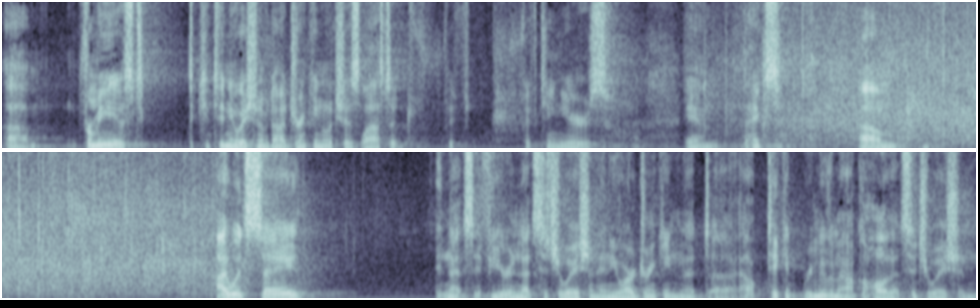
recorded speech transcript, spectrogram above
um, for me, it was to, to continuation of not drinking, which has lasted 15 years. And thanks. Um, I would say, in that, if you're in that situation and you are drinking, that uh, taking, removing alcohol of that situation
